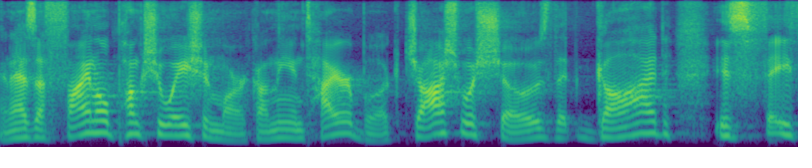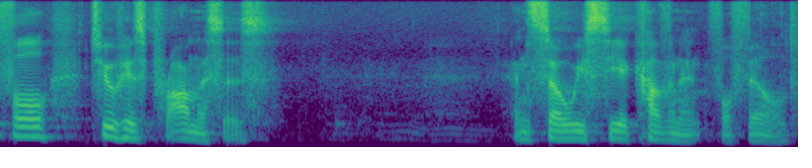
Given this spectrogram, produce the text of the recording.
And as a final punctuation mark on the entire book, Joshua shows that God is faithful to his promises. And so we see a covenant fulfilled.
